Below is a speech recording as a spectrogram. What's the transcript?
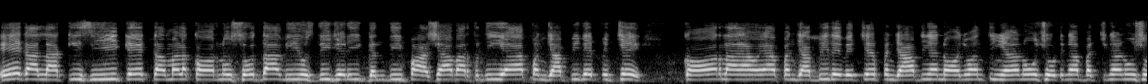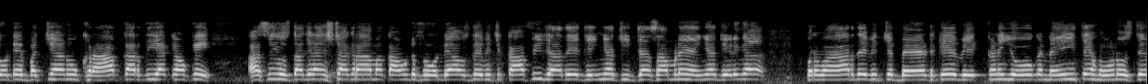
ਇਹ ਗੱਲ ਆਕੀ ਸੀ ਕਿ ਕਮਲ ਕੌਰ ਨੂੰ ਸੋਧਾ ਵੀ ਉਸ ਦੀ ਜਿਹੜੀ ਗੰਦੀ ਭਾਸ਼ਾ ਵਰਤਦੀ ਆ, ਪੰਜਾਬੀ ਦੇ ਪਿੱਛੇ ਕੌਰ ਲਾਇਆ ਹੋਇਆ, ਪੰਜਾਬੀ ਦੇ ਵਿੱਚ ਪੰਜਾਬ ਦੀਆਂ ਨੌਜਵਾਨ ਧੀਆਂ ਨੂੰ, ਛੋਟੀਆਂ ਬੱਚੀਆਂ ਨੂੰ, ਛੋਟੇ ਬੱਚਿਆਂ ਨੂੰ ਖਰਾਬ ਕਰਦੀ ਆ ਕਿਉਂਕਿ ਅਸੀਂ ਉਸ ਦਾ ਜਿਹੜਾ ਇੰਸਟਾਗ੍ਰam ਅਕਾਊਂਟ ਫਰੋਲਿਆ ਉਸ ਦੇ ਵਿੱਚ ਕਾਫੀ ਜ਼ਿਆਦਾ ਅਜਿਹੀਆਂ ਚੀਜ਼ਾਂ ਸਾਹਮਣੇ ਆਈਆਂ ਜਿਹੜੀਆਂ ਪਰਿਵਾਰ ਦੇ ਵਿੱਚ ਬੈਠ ਕੇ ਵੇਖਣ ਯੋਗ ਨਹੀਂ ਤੇ ਹੁਣ ਉਸਦੇ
